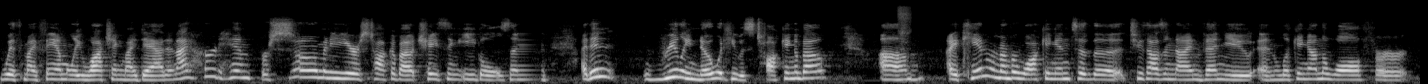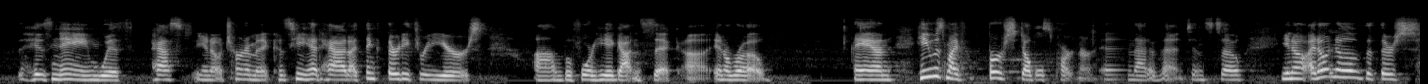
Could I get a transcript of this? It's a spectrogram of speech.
with my family watching my dad. And I heard him for so many years talk about chasing eagles. And I didn't really know what he was talking about. Um, I can remember walking into the 2009 venue and looking on the wall for his name with past, you know, tournament because he had had, I think, 33 years um, before he had gotten sick uh, in a row. And he was my first doubles partner in that event. And so, you know, I don't know that there's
